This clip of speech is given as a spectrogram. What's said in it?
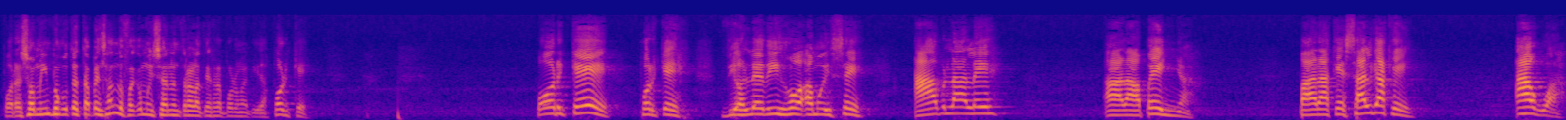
Por eso mismo que usted está pensando fue que Moisés no entró a la tierra prometida. ¿Por qué? ¿Por qué? Porque Dios le dijo a Moisés, háblale a la peña para que salga qué? Agua.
